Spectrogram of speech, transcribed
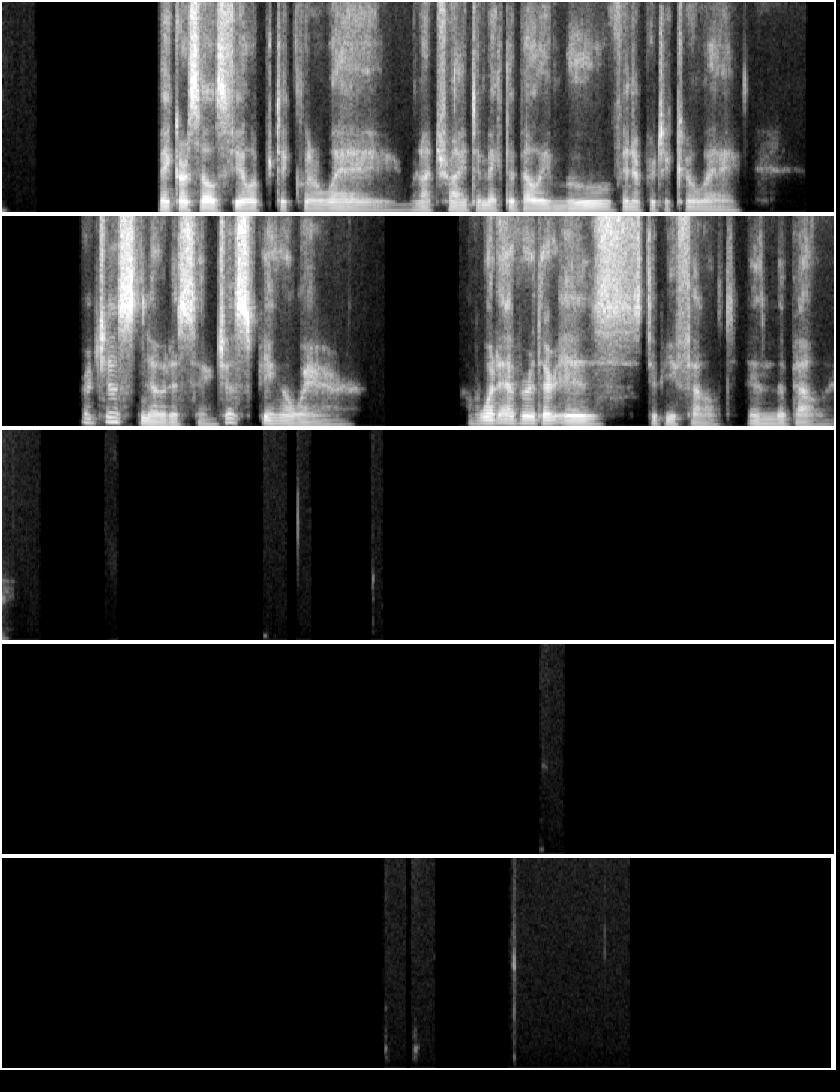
make ourselves feel a particular way. We're not trying to make the belly move in a particular way. We're just noticing, just being aware of whatever there is to be felt in the belly.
